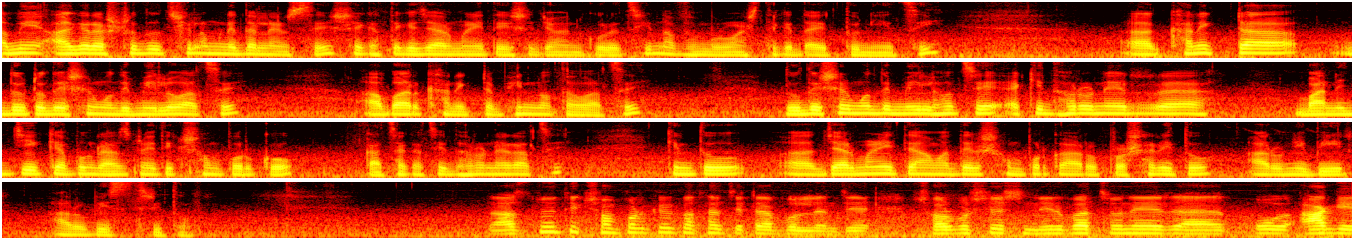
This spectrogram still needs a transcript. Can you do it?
আমি আগে রাষ্ট্রদূত ছিলাম নেদারল্যান্ডসে, সেখান থেকে জার্মানিতে এসে জয়েন করেছি, নভেম্বর মাস থেকে দায়িত্ব নিয়েছি। খানিকটা দুটো দেশের মধ্যে মিলও আছে, আবার খানিকটা ভিন্নতাও আছে। দু দেশের মধ্যে মিল হচ্ছে একই ধরনের বাণিজ্যিক এবং রাজনৈতিক সম্পর্ক কাছাকাছি ধরনের আছে। কিন্তু জার্মানিতে আমাদের সম্পর্ক আরও প্রসারিত আরও নিবিড় আরও বিস্তৃত। রাজনৈতিক সম্পর্কের কথা যেটা বললেন যে সর্বশেষ নির্বাচনের আগে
